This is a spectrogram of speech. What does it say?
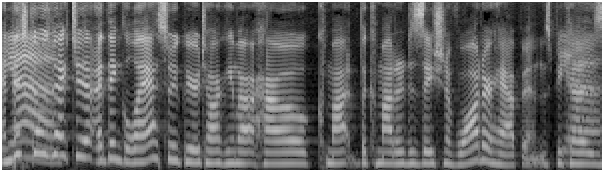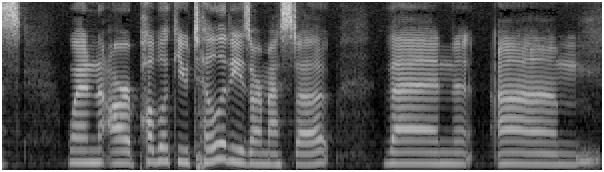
And this goes back to i think last week we were talking about how commo- the commoditization of water happens because when our public utilities are messed up then um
